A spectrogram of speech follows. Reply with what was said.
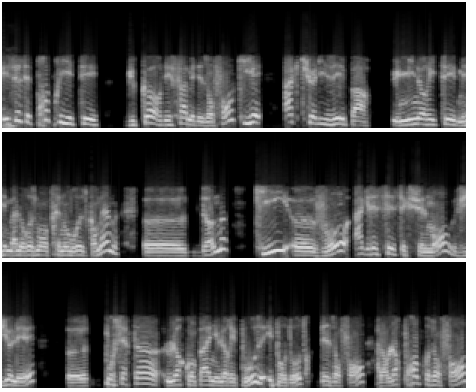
Et c'est cette propriété du corps des femmes et des enfants qui est actualisée par une minorité, mais malheureusement très nombreuse quand même, euh, d'hommes qui euh, vont agresser sexuellement, violer, euh, pour certains leur compagne, leur épouse, et pour d'autres des enfants. Alors leurs propres enfants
